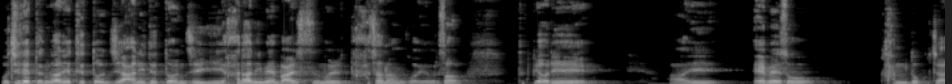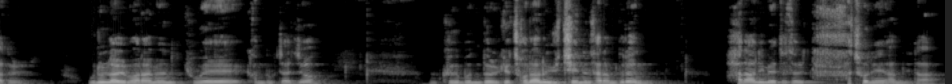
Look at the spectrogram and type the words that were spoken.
어찌됐든 간에 듣던지 아니 듣던지 이 하나님의 말씀을 다 전한 거예요. 그래서 특별히 아, 이 에베소 감독자들, 오늘날 말하면 교회의 감독자죠? 그분들, 이렇게 전하는 위치에 있는 사람들은 하나님의 뜻을 다 전해야 합니다.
